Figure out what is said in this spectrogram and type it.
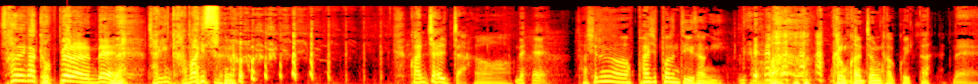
사회가 격변하는데 자긴 가만히 있어요. 관찰자. 어, 네. 사실은 어, 80% 이상이 어, 그런 관점을 갖고 있다. 네.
